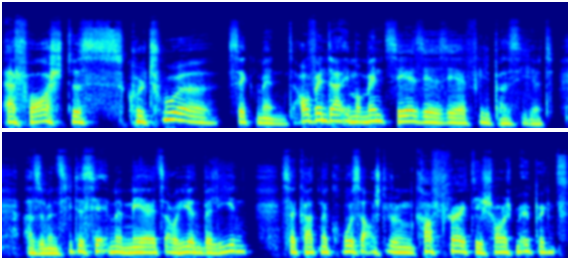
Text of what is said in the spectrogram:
erforschtes Kultursegment, auch wenn da im Moment sehr, sehr, sehr viel passiert. Also man sieht es ja immer mehr jetzt auch hier in Berlin. Ist ja gerade eine große Ausstellung im Kraftwerk, die schaue ich mir übrigens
